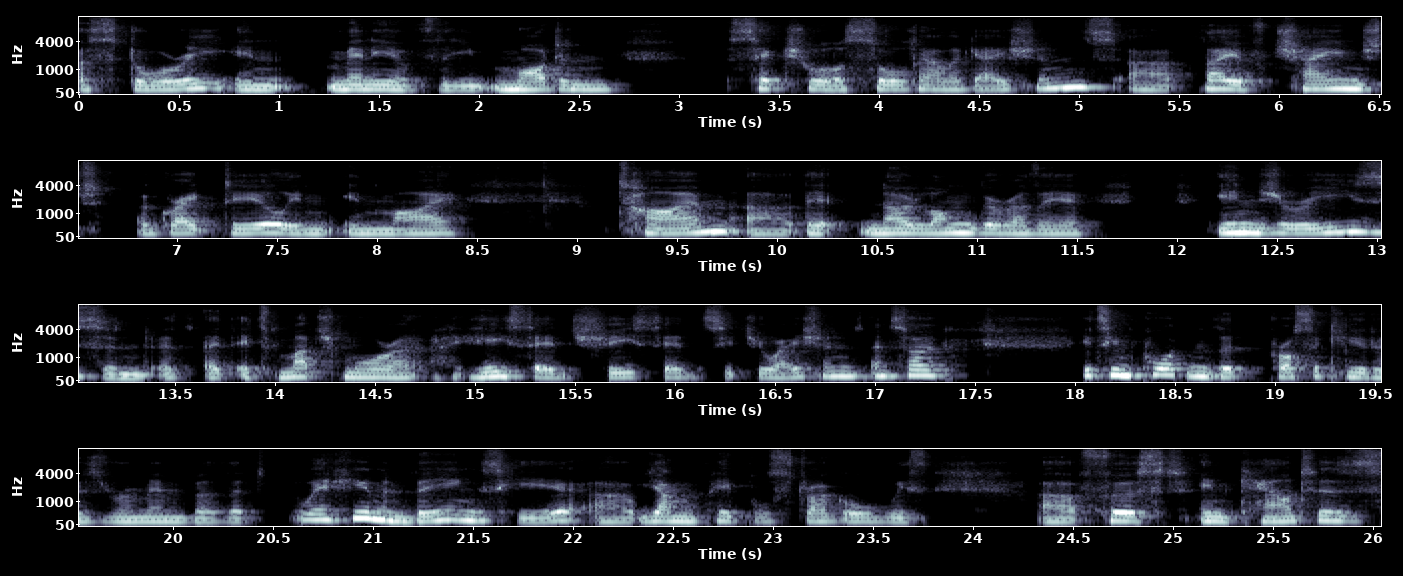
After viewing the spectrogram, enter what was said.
a story in many of the modern sexual assault allegations. Uh, they've changed a great deal in, in my time. Uh, no longer are there injuries, and it, it, it's much more a he said, she said situations. And so it's important that prosecutors remember that we're human beings here. Uh, young people struggle with uh, first encounters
